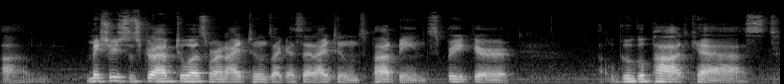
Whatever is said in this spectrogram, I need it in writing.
um, make sure you subscribe to us. We're on iTunes, like I said, iTunes, Podbean, Spreaker, Google Podcast.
